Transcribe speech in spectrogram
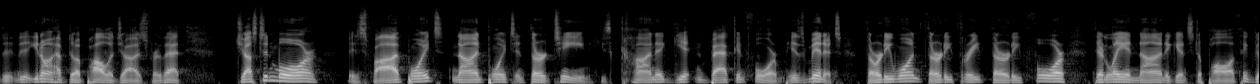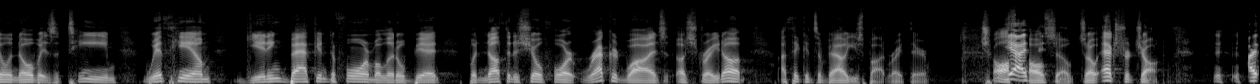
you don't have to apologize for that. Justin Moore is five points, nine points, and 13. He's kind of getting back in form. His minutes 31, 33, 34. They're laying nine against DePaul. I think Villanova is a team with him getting back into form a little bit, but nothing to show for it record wise, uh, straight up. I think it's a value spot right there. Chalk yeah, th- also. So extra chalk. I,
